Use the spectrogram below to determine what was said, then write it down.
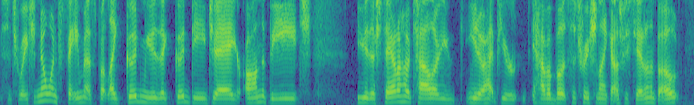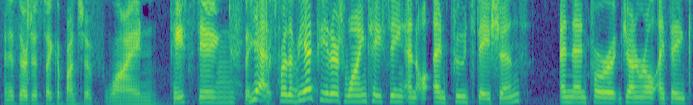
situation. No one famous, but like good music, good DJ. You're on the beach. You either stay on a hotel or you, you know, if you have a boat situation like us, we stayed on the boat. And is there just like a bunch of wine tastings? Like, Yes, for the okay. VIP, there's wine tasting and and food stations. and then for general, I think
